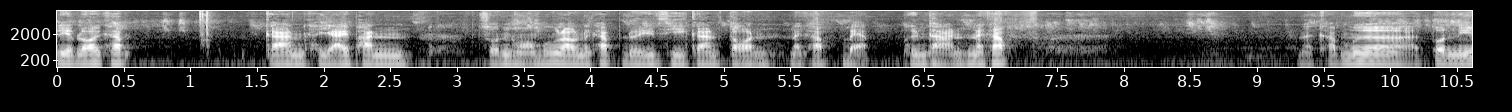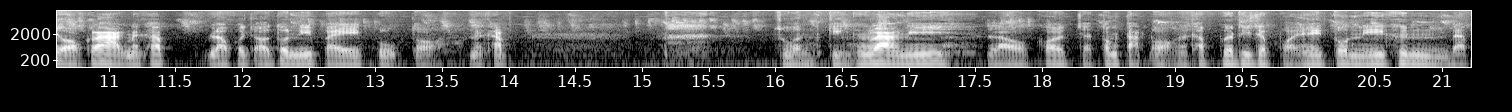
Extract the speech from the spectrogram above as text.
เรียบร้อยครับ การขยายพันธุ์ สวนหอมของเรานะครับ โดยวิธีการตอนนะครับแบบพื้นฐานนะครับนะครับ เมื่อต้นนี้ออกรากนะครับ เราก็จะเอาต้นนี้ไปปลูกต่อนะครับ ส่วนกิ่งข้างล่างนี้ เราก็จะต้องตัดออกนะครับ เพื่อที่จะปล่อยให้ต้นนี้ขึ้นแบบ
